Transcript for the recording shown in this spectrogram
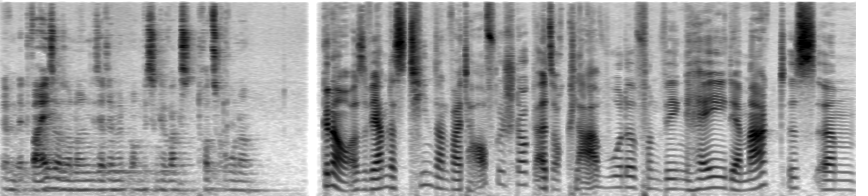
ähm, Advisor, sondern ihr seid damit noch ein bisschen gewachsen, trotz Corona. Genau, also wir haben das Team dann weiter aufgestockt, als auch klar wurde, von wegen, hey, der Markt ist, ähm,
